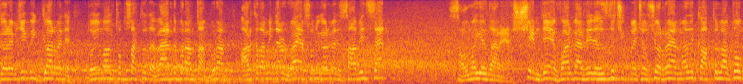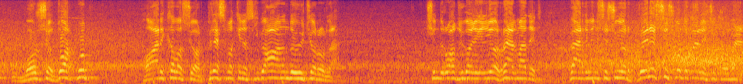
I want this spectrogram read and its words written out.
görebilecek mi? Görmedi. Daniel Malin topu sakladı. Verdi Brandt'a Brandt arkadan bindiren Ryerson'u görmedi. Sabit sen Savunma girdi araya. Şimdi Valverde ile hızlı çıkmaya çalışıyor. Real Madrid kaptırılan top Borussia Dortmund harika basıyor. Pres makinesi gibi anında öğütüyor orada. Şimdi Rodrigo ile geliyor Real Madrid. Verdi Vinicius Junior. Vinicius vurdu kaleci Kobel.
